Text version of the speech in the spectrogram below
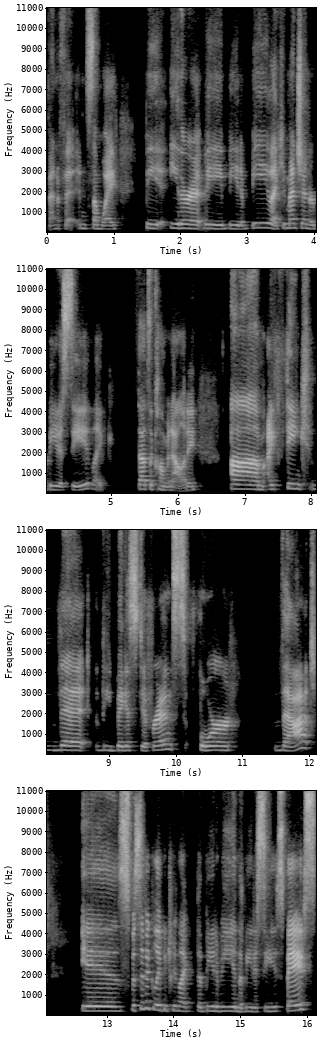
benefit in some way, be either it be B2B, like you mentioned, or B2C, like that's a commonality. Um, I think that the biggest difference for that is specifically between like the B2B and the B2C space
